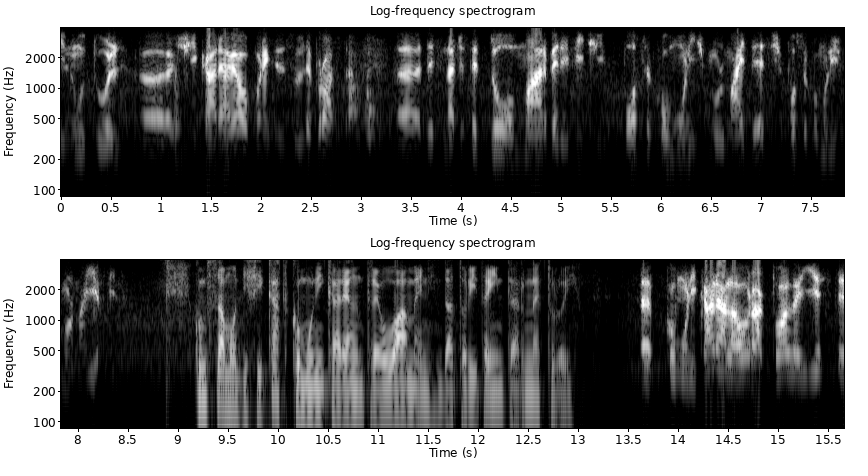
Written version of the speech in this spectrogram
minutul uh, și care avea o conexie destul de proastă. Uh, deci sunt aceste două mari beneficii. Poți să comunici mult mai des și poți să comunici mult mai ieftin. Cum s-a modificat comunicarea între oameni datorită internetului? Uh, comunicarea la ora actuală este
